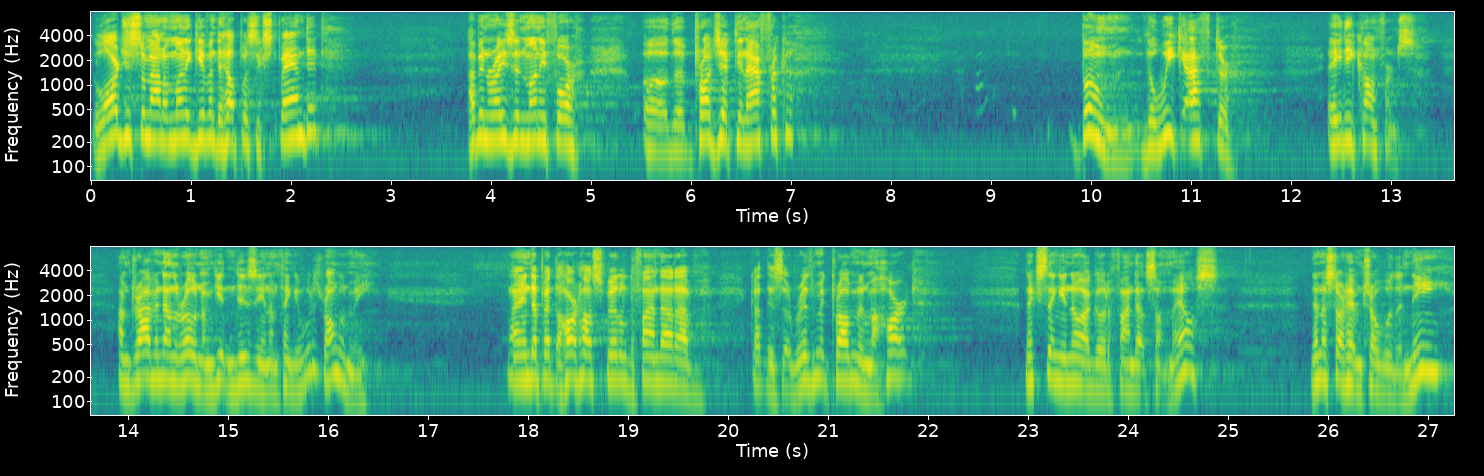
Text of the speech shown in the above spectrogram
The largest amount of money given to help us expand it. I've been raising money for uh, the project in Africa. Boom, the week after AD conference, I'm driving down the road and I'm getting dizzy and I'm thinking, what is wrong with me? I end up at the heart hospital to find out I've got this arrhythmic problem in my heart. Next thing you know, I go to find out something else. Then I start having trouble with a knee.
